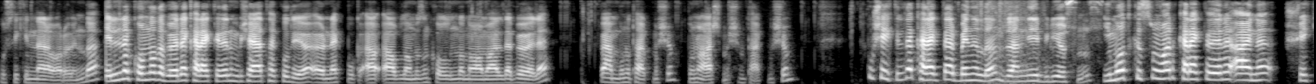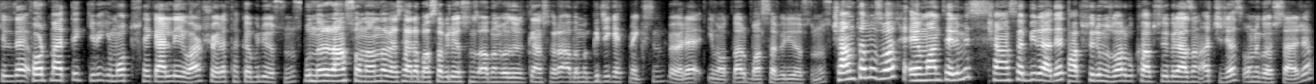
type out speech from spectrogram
Bu skinler var oyunda. Eline koluna da böyle karakterlerin bir şeye takılıyor. Örnek bu ablamızın kolunda normalde böyle. Ben bunu takmışım. Bunu açmışım takmışım. Bu şekilde karakter bannerlarını düzenleyebiliyorsunuz. Emote kısmı var. Karakterleri aynı şu şekilde Fortnite'daki gibi emote tekerleği var. Şöyle takabiliyorsunuz. Bunları run sonlarında vesaire basabiliyorsunuz. Adamı öldürdükten sonra adamı gıcık etmek için böyle emotlar basabiliyorsunuz. Çantamız var. Envanterimiz. Şansa bir adet kapsülümüz var. Bu kapsülü birazdan açacağız. Onu göstereceğim.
